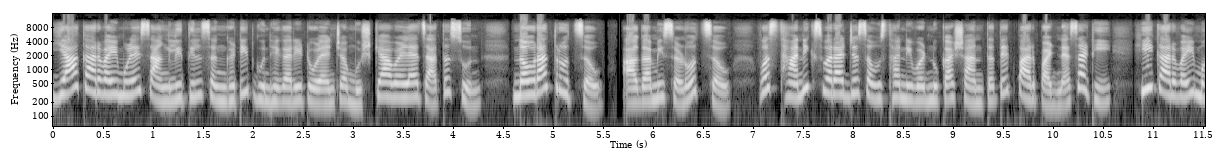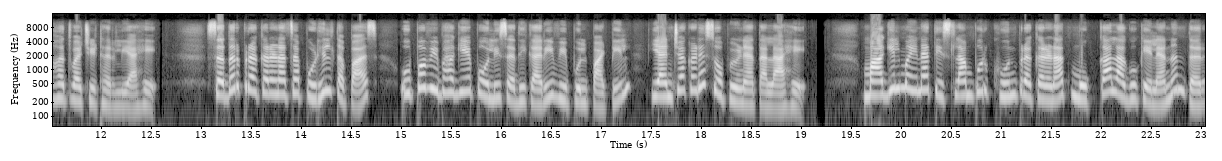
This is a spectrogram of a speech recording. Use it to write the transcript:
या कारवाईमुळे सांगलीतील संघटित गुन्हेगारी टोळ्यांच्या मुष्क्या आवळल्या जात असून नवरात्रोत्सव आगामी सणोत्सव व स्थानिक स्वराज्य संस्था निवडणुका शांततेत पार पाडण्यासाठी ही कारवाई महत्त्वाची ठरली आहे. सदर प्रकरणाचा पुढील तपास उपविभागीय पोलीस अधिकारी विपुल पाटील यांच्याकडे सोपविण्यात आला आहे. मागील महिन्यात इस्लामपूर खून प्रकरणात मोक्का लागू केल्यानंतर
